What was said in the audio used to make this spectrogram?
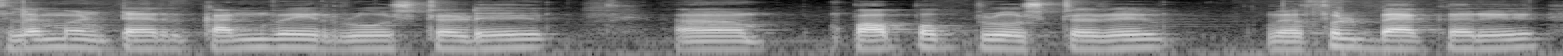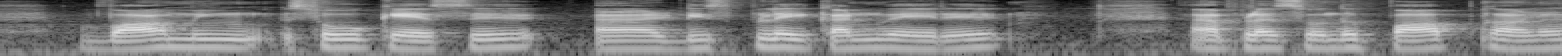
salamander conveyor roasted pop up roaster waffle baker warming showcase display conveyor plus வந்து பாப்கார்னு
